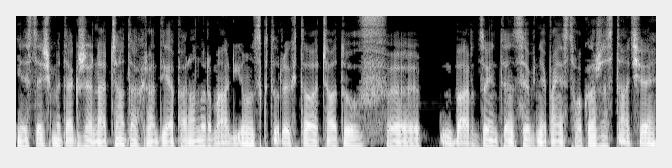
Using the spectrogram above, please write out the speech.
Jesteśmy także na czatach Radia Paranormalium, z których to czatów e, bardzo intensywnie Państwo korzystacie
